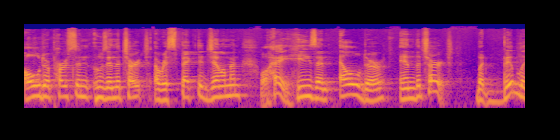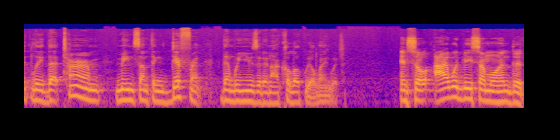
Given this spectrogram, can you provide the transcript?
older person who's in the church, a respected gentleman, well, hey, he's an elder in the church. But biblically, that term means something different than we use it in our colloquial language. And so I would be someone that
